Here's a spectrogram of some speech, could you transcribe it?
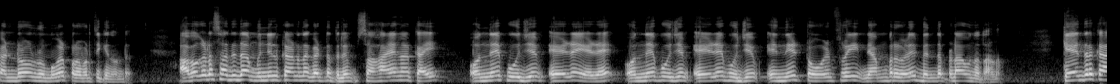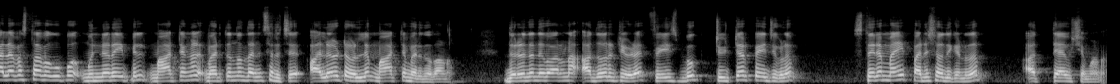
കൺട്രോൾ റൂമുകൾ പ്രവർത്തിക്കുന്നുണ്ട്. അപകട സാധ്യത മുന്നിൽ കാണുന്ന ഘട്ടത്തിലും സഹായങ്ങൾക്കായി ഒന്ന് പൂജ്യം ഏഴ് ഏഴ് ഒന്ന് പൂജ്യം ഏഴ് പൂജ്യം എന്നീ ടോൾ ഫ്രീ നമ്പറുകളിൽ ബന്ധപ്പെടാവുന്നതാണ്. കേന്ദ്ര കാലാവസ്ഥാ വകുപ്പ് മുന്നറിയിപ്പിൽ മാറ്റങ്ങൾ വരുത്തുന്നതനുസരിച്ച് അലേർട്ടുകളിലും മാറ്റം വരുന്നതാണ്. ദുരന്ത നിവാരണ അതോറിറ്റിയുടെ ഫേസ്ബുക്ക് ട്വിറ്റർ പേജുകളും സ്ഥിരമായി പരിശോധിക്കേണ്ടത് അത്യാവശ്യമാണ്.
